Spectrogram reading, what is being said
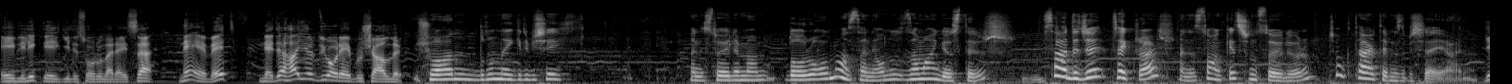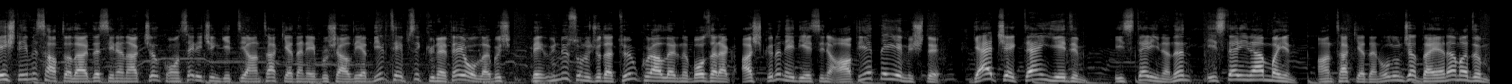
Evlilikle ilgili sorulara ise ne evet ne de hayır diyor Ebru Şallı. Şu an bununla ilgili bir şey hani söylemem doğru olmaz. Hani onu zaman gösterir. Sadece tekrar hani son kez şunu söylüyorum. Çok tertemiz bir şey yani. Geçtiğimiz haftalarda Sinan Akçıl konser için gittiği Antakya'dan Ebru Şallı'ya bir tepsi künefe yollamış ve ünlü sunucu da tüm kurallarını bozarak aşkının hediyesini afiyetle yemişti. Gerçekten yedim. İster inanın ister inanmayın. Antakya'dan olunca dayanamadım.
